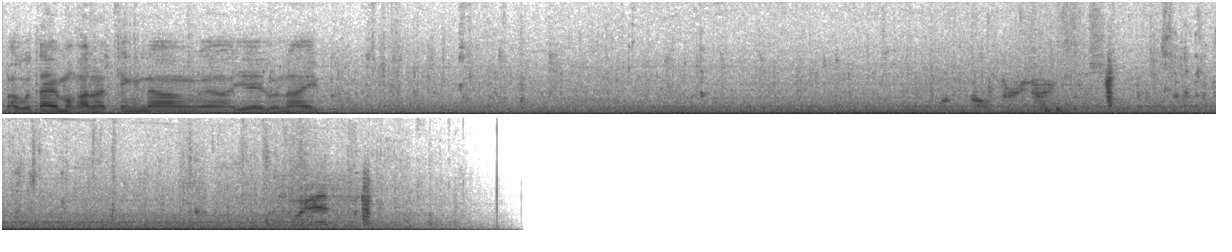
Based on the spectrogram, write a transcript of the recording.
bago tayo makarating ng uh, Yellowknife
